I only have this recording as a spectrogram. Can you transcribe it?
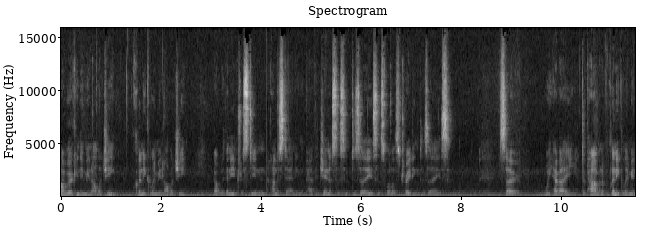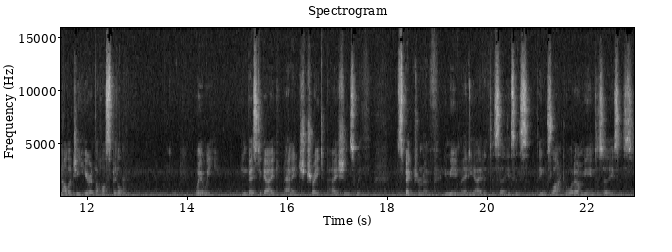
I work in immunology, clinical immunology, but with an interest in understanding the pathogenesis of disease as well as treating disease. So, we have a Department of Clinical Immunology here at the hospital where we investigate, manage, treat patients with spectrum of immune mediated diseases, things like autoimmune diseases,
